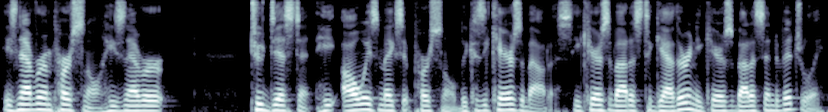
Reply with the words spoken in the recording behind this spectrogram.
He's never impersonal. He's never too distant. He always makes it personal because he cares about us. He cares about us together and he cares about us individually.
